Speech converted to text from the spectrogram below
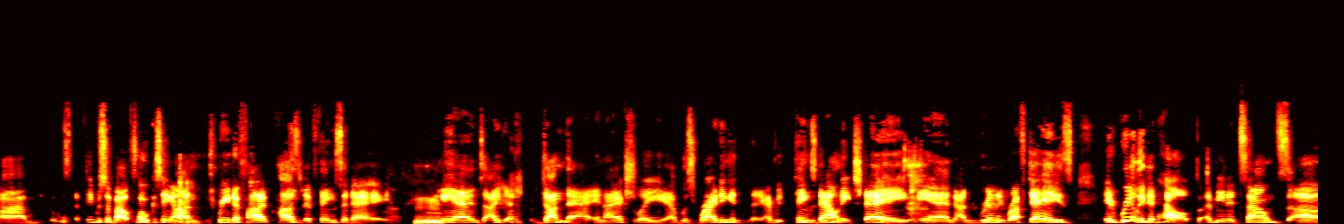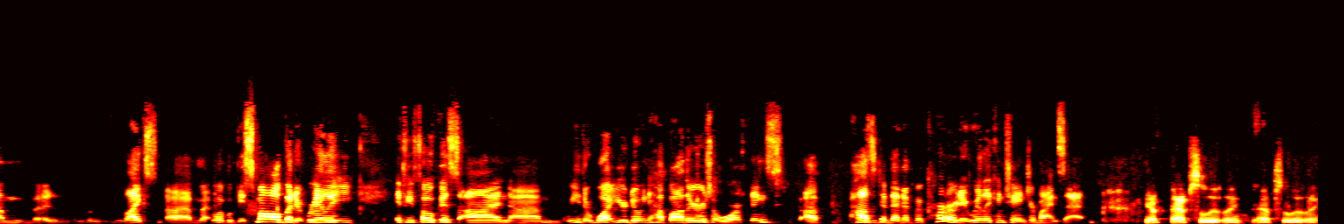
I think it was about focusing on three to five positive things a day, mm-hmm. and I, have done that. And I actually I was writing every, things down each day, and on really rough days, it really did help. I mean, it sounds um, like uh, what would be small, but it really if you focus on um, either what you're doing to help others or things uh, positive that have occurred, it really can change your mindset. Yep, absolutely, absolutely.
